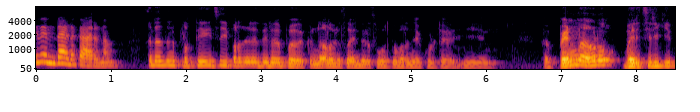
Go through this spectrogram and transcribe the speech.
ഇതെന്താണ് കാരണം? അതിന് പ്രത്യേകിച്ച് ഈ പറഞ്ഞ രീതിയിൽ ഇപ്പോൾ നാളെ ഒരു ദിവസം എന്റെ ഒരു സുഹൃത്ത് പറഞ്ഞ കൂട്ട് ഈ പെണ്ണാണോ ഭരിച്ചിരിക്കും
